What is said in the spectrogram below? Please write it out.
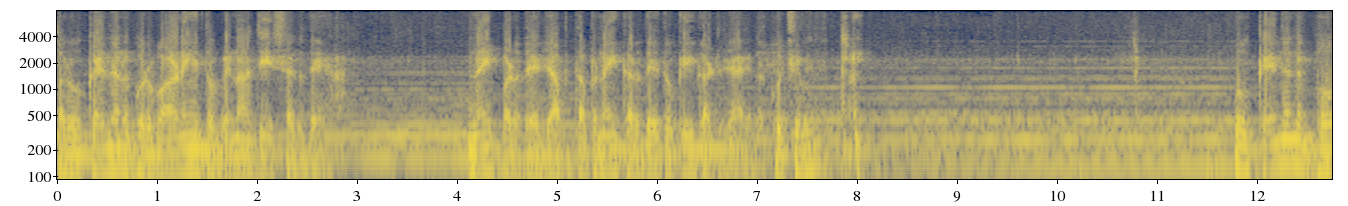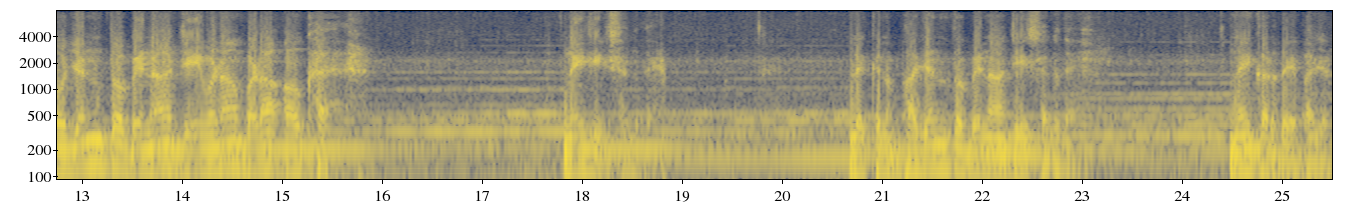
ਪਰ ਉਹ ਕਹਿੰਦੇ ਨੇ ਗੁਰਬਾਣੀ ਤੋਂ ਬਿਨਾ ਜੀ ਸਕਦੇ ਹਾਂ। ਨਹੀਂ ਪੜਦੇ ਜਪ ਤਪ ਨਹੀਂ ਕਰਦੇ, ਤਾਂ ਕੀ ਘਟ ਜਾਏਗਾ? ਕੁਝ ਵੀ ਨਹੀਂ। ਉਹ ਕਹਿੰਦੇ ਨੇ, ਭੋਜਨ ਤੋਂ ਬਿਨਾ ਜੀਵਣਾ ਬੜਾ ਔਖਾ ਹੈ। ਨਹੀਂ ਜੀ ਸਕਦੇ। ਲੇਕਿਨ ਭਜਨ ਤੋਂ ਬਿਨਾ ਜੀ ਸਕਦੇ। ਨਹੀਂ ਕਰਦੇ ਭਜਨ।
